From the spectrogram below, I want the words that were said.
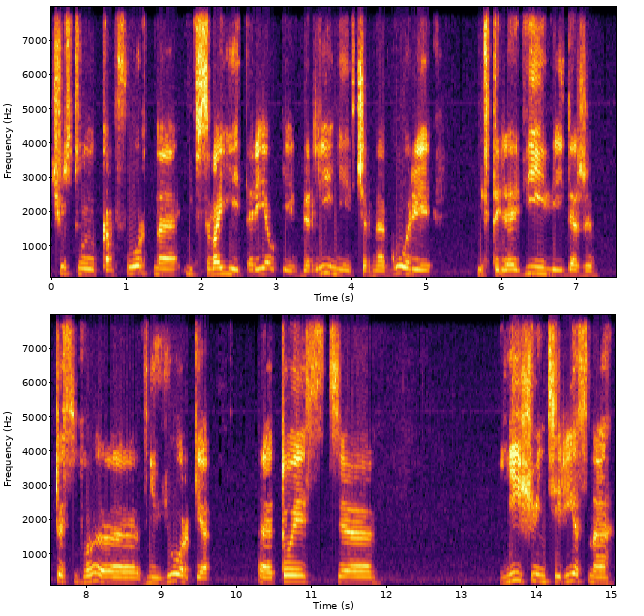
чувствую комфортно и в своей тарелке, и в Берлине, и в Черногории, и в Тель-Авиве, и даже то есть в, э, в Нью-Йорке – то есть э, мне еще интересно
